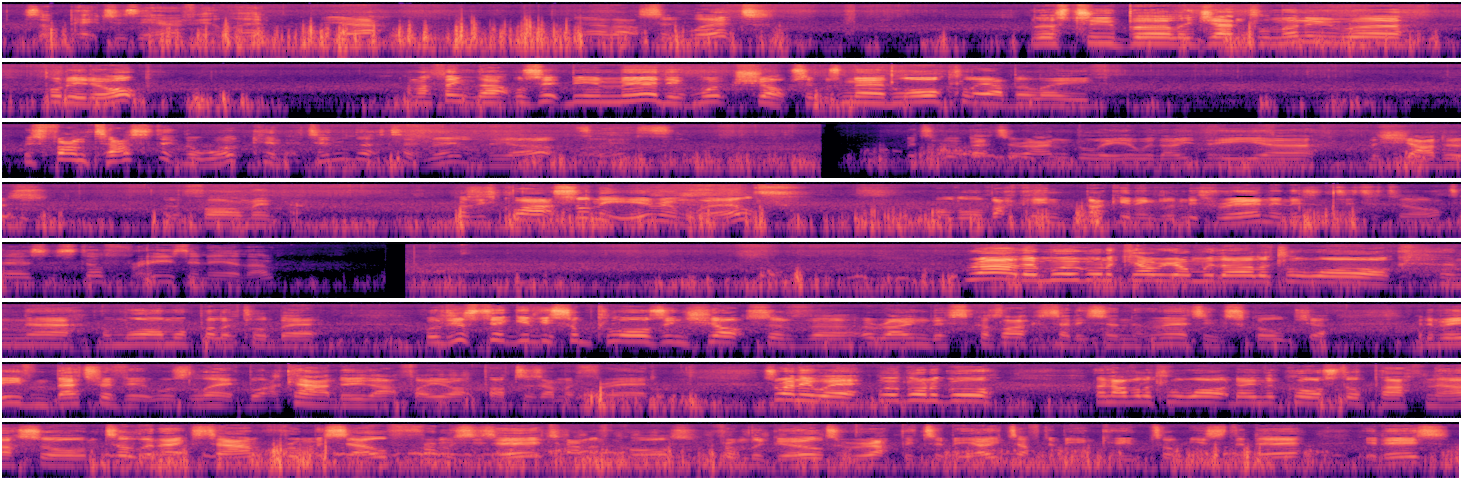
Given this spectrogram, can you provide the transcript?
Some pictures here of it lit. Yeah. Yeah, that's it lit those two burly gentlemen who uh, put it up. And I think that was it being made in workshops. It was made locally, I believe. It's fantastic the work in it, isn't it? It really the artwork. It is. Bit of a better angle here without the uh, the shadows that are forming. Because it's quite sunny here in Wales. Although back in back in England it's raining, isn't it at all? It is. It's still freezing here though. Right then, we're going to carry on with our little walk and, uh, and warm up a little bit. We'll just give you some closing shots of uh, around this because, like I said, it's an amazing sculpture. It'd be even better if it was lit, but I can't do that for you, hot potters, I'm afraid. So anyway, we're going to go and have a little walk down the coastal path now. So until the next time, from myself, from Mrs H, and of course from the girls who are happy to be out after being cooped up yesterday, it is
